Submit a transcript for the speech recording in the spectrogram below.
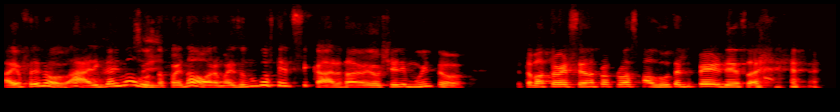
Aí eu falei, meu, ah, ele ganhou a luta, Sim. foi da hora, mas eu não gostei desse cara, sabe? Eu achei ele muito. Eu tava torcendo pra próxima luta ele perder, sabe?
